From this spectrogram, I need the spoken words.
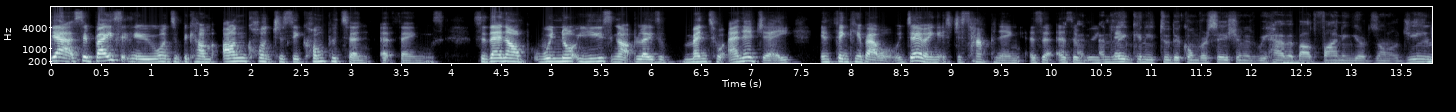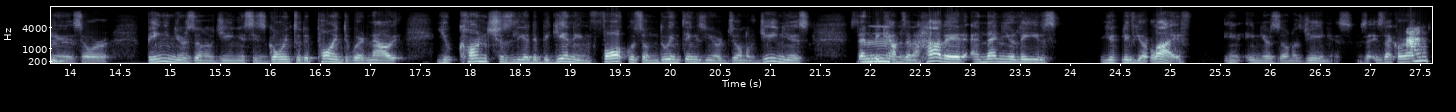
Yeah, so basically we want to become unconsciously competent at things. So then our, we're not using up loads of mental energy in thinking about what we're doing. It's just happening as a as a and, and linking it to the conversation that we have about finding your zone of genius mm-hmm. or being in your zone of genius is going to the point where now you consciously at the beginning focus on doing things in your zone of genius then mm. becomes a habit and then you leaves you live your life in, in your zone of genius is that, is that correct and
